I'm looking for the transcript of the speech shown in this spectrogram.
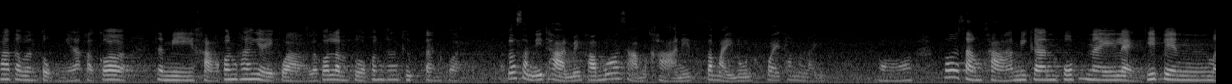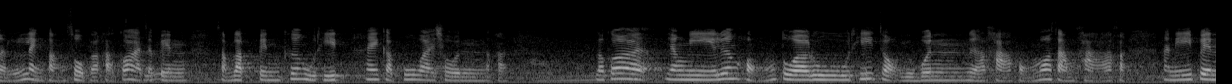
ภาคตะวันตกเนี้ยค่ะ ก็จะมีขาค่อนข้างใหญ่กว่า แล้วก็ลำตัวค่อนข้างทึบตันกว่า แล้วสันนิษฐานไหมคะหม้อสามขานี้สมัยนู้นเขาไว้ทำอะไร อ๋อเพราะว่าสามขามีการพบในแหล่งที่เป็นเหมือนแหล่งฝังศพอะค่ะ ก็อาจจะเป็นสำหรับเป็นเครื่องอุทิศให้กับผู้วายชนนะคะ แล้วก็ยังมีเรื่องของตัวรูที่เจาะอยู่บนเหนือขาของหม้อสามขาค่ะ อันนี้เป็น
